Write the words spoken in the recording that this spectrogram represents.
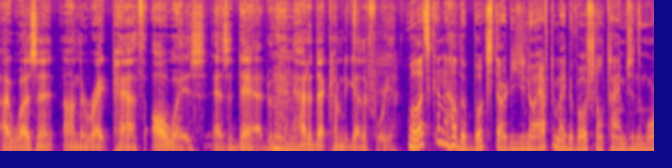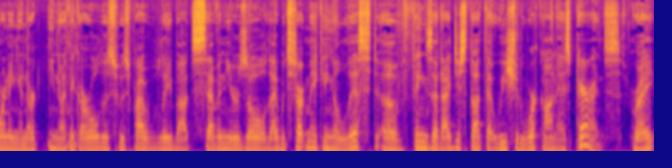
I wasn't on the right path always as a dad? Mm-hmm. How did that come together for you? Well, that's kind of how the book started. You know, after my devotional times in the morning, and our, you know, I think our oldest was probably about seven years old. I would start making a list of things that I just thought that we should work on as parents, right?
